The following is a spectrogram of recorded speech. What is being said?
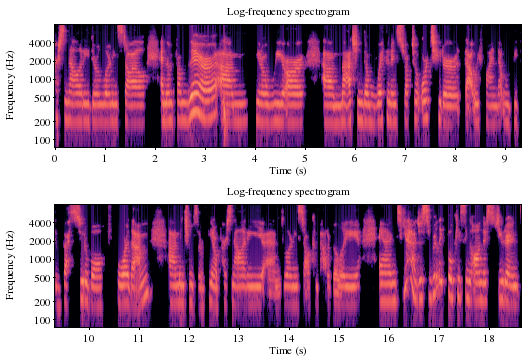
personality, their learning style, and then from there, um, you know know we are um, matching them with an instructor or tutor that we find that would be the best suitable for them um, in terms of you know personality and learning style compatibility. And yeah just really focusing on the student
